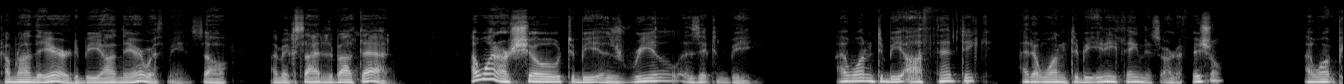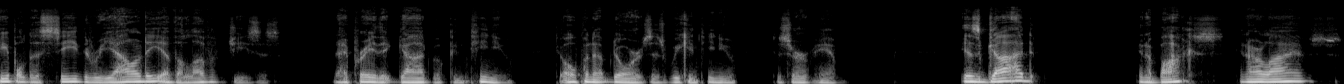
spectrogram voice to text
coming on the air to be on the air with me. So I'm excited about that. I want our show to be as real as it can be. I want it to be authentic. I don't want it to be anything that's artificial. I want people to see the reality of the love of Jesus. And I pray that God will continue to open up doors as we continue to serve Him. Is God in a box in our lives?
